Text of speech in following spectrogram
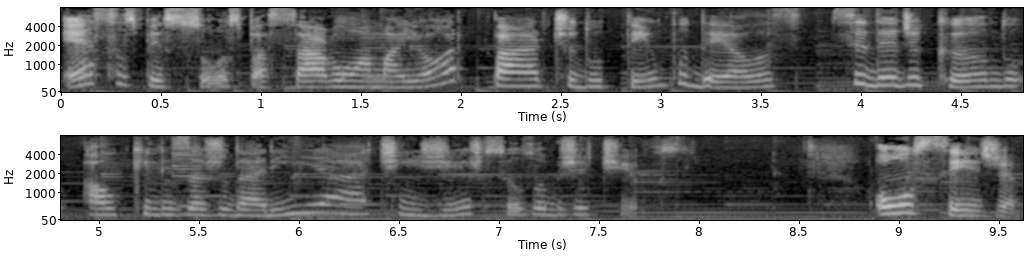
essas pessoas passavam a maior parte do tempo delas se dedicando ao que lhes ajudaria a atingir seus objetivos. Ou seja,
